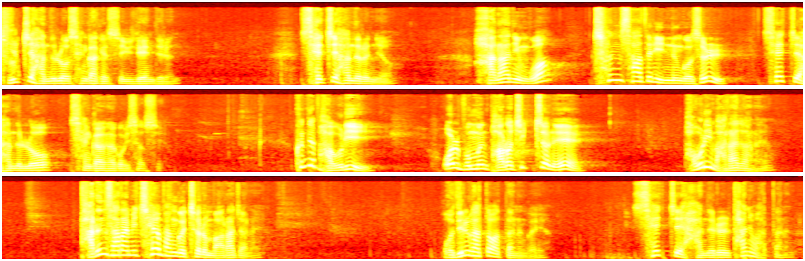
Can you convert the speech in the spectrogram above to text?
둘째 하늘로 생각했어요, 유대인들은. 셋째 하늘은요, 하나님과 천사들이 있는 곳을 셋째 하늘로 생각하고 있었어요. 근데 바울이 오늘 보면 바로 직전에 바울이 말하잖아요. 다른 사람이 체험한 것처럼 말하잖아요. 어디를 갔다 왔다는 거예요? 셋째 하늘을 다녀왔다는 거예요.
